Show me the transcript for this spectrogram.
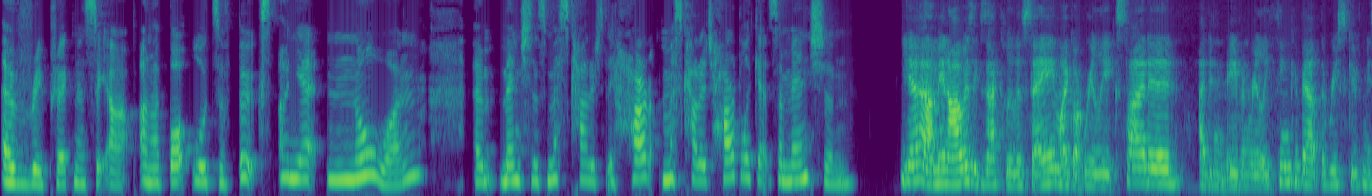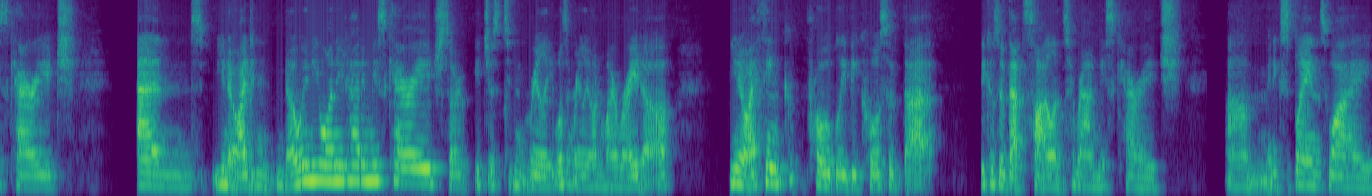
every pregnancy app and I bought loads of books, and yet no one um, mentions miscarriage. The hard, miscarriage hardly gets a mention. Yeah, I mean, I was exactly the same. I got really excited. I didn't even really think about the risk of miscarriage and you know i didn't know anyone who'd had a miscarriage so it just didn't really it wasn't really on my radar you know i think probably because of that because of that silence around miscarriage um, it explains why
